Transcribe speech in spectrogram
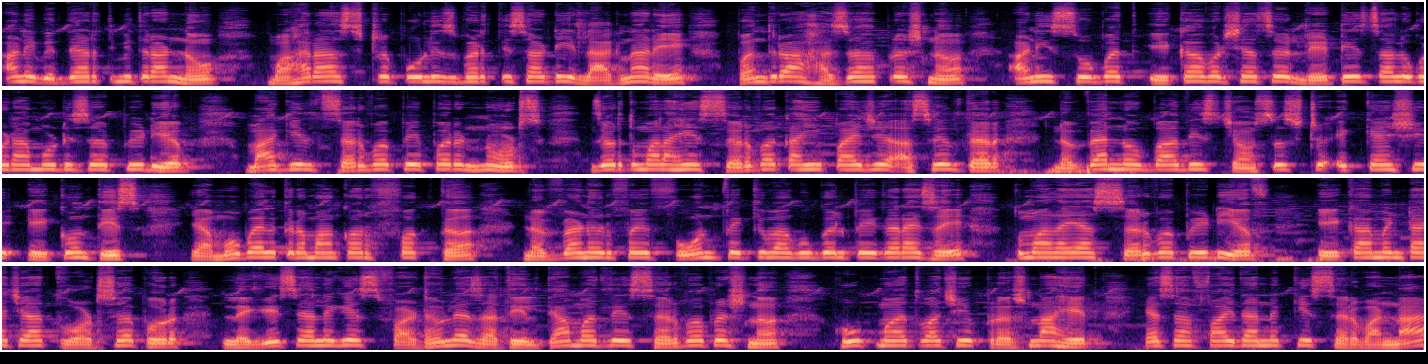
आणि विद्यार्थी मित्रांनो महाराष्ट्र पोलीस भरतीसाठी लागणारे पंधरा हजार प्रश्न आणि सोबत एका वर्षाचं लेटेस्ट चालू घडामोडीचं पी डी एफ मागील सर्व पेपर नोट्स जर तुम्हाला हे सर्व काही पाहिजे असेल तर नव्याण्णव बावीस चौसष्ट एक्क्याऐंशी एकोणतीस या मोबाईल क्रमांकावर फक्त नव्याण्णव रुपये फोनपे किंवा गुगल पे करायचे. तुम्हाला या सर्व पी डी एफ एका मिनिटाच्या आत व्हॉट्सॲपवर लगेचच्या लगेच पाठवल्या जातील. त्यामधले सर्व प्रश्न खूप महत्त्वाचे प्रश्न आहेत याचा फायदा नक्की सर्वांना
